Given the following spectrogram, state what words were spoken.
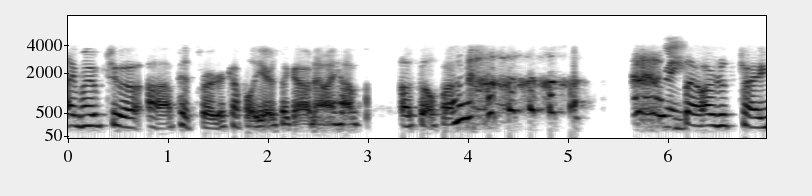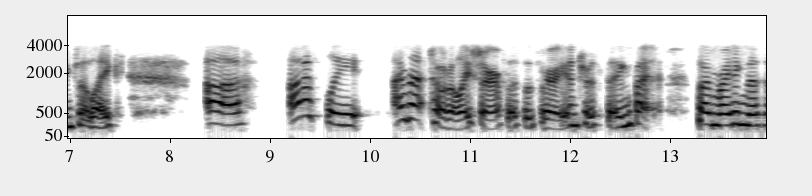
I moved to uh, Pittsburgh a couple of years ago. Now I have a cell phone. Right. So I'm just trying to like, uh, honestly, I'm not totally sure if this is very interesting, but so I'm writing this.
